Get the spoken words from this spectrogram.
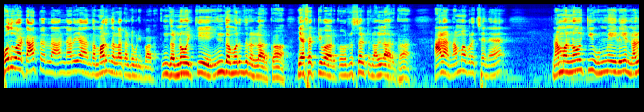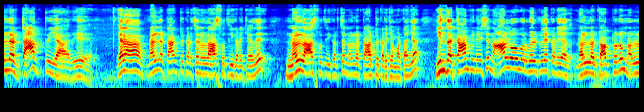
பொதுவாக டாக்டர்லாம் நிறையா அந்த மருந்தெல்லாம் கண்டுபிடிப்பாங்க. இந்த நோய்க்கு இந்த மருந்து நல்லா இருக்கும் எஃபெக்டிவாக இருக்கும் ரிசல்ட் நல்லா இருக்கும். ஆனால் நம்ம பிரச்சனை நம்ம நோக்கி உண்மையிலேயே நல்ல டாக்டர் யார்? ஏன்னா நல்ல டாக்டர் கிடைச்சா நல்ல ஆஸ்பத்திரி கிடைக்காது. நல்ல ஆஸ்பத்திரி கிடைச்சா நல்ல டாக்டர் கிடைக்க மாட்டாங்க. இந்த காம்பினேஷன் ஆல் ஓவர் வேர்ல்டுலே கிடையாது. நல்ல டாக்டரும் நல்ல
